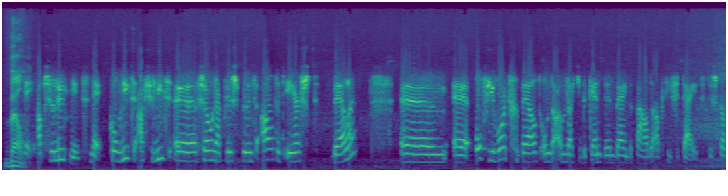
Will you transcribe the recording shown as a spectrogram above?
bel. Nee, absoluut niet. Nee, kom niet absoluut zo naar Pluspunt. Altijd eerst bellen. Ehm, eh, of je wordt gebeld om- omdat je bekend bent bij een bepaalde activiteit. Dus dat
